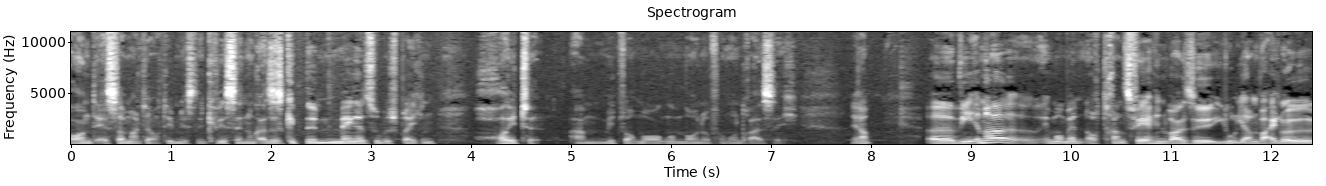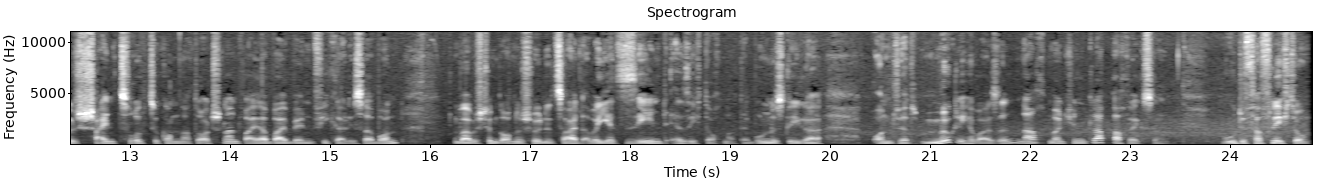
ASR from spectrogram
Und Esther macht ja auch demnächst eine Quiz-Sendung. Also es gibt eine Menge zu besprechen. Heute am Mittwochmorgen um 9.35 Uhr. Ja? Äh, wie immer im Moment noch Transferhinweise. Julian Weigel scheint zurückzukommen nach Deutschland, war ja bei Benfica Lissabon. War bestimmt auch eine schöne Zeit, aber jetzt sehnt er sich doch nach der Bundesliga und wird möglicherweise nach Mönchengladbach wechseln. Gute Verpflichtung.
